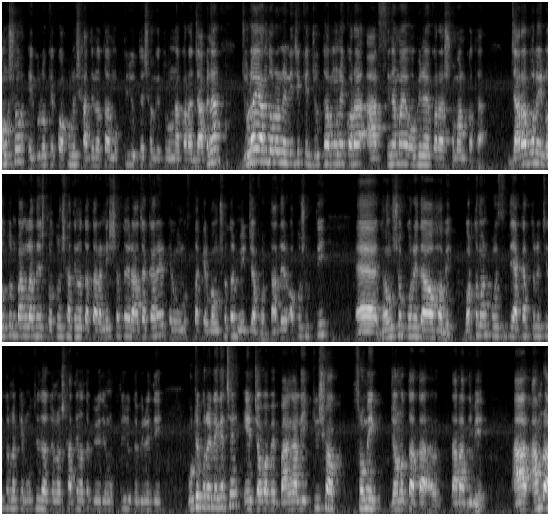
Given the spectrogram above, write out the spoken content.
অংশ। এগুলোকে কখনো স্বাধীনতা মুক্তিযুদ্ধের সঙ্গে তুলনা করা যাবে না। জুলাই আন্দোলনে নিজেকে যোদ্ধা মনে করা আর সিনেমায় অভিনয় করা সমান কথা। যারা বলে নতুন বাংলাদেশ, নতুন স্বাধীনতা, তারা নিঃস্বার্থে রাজাকারের এবং মুস্তাকের বংশধর মির্জাফর, তাদের অপশক্তি ধ্বংস করে দেওয়া হবে। বর্তমান পরিস্থিতি একাত্তরের চেতনাকে মুছে দেওয়ার জন্য স্বাধীনতা বিরোধী, মুক্তিযুদ্ধ বিরোধী উঠে পড়ে লেগেছে। এর জবাবে বাঙালি কৃষক, শ্রমিক, জনতা তারা দিবে। আর আমরা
